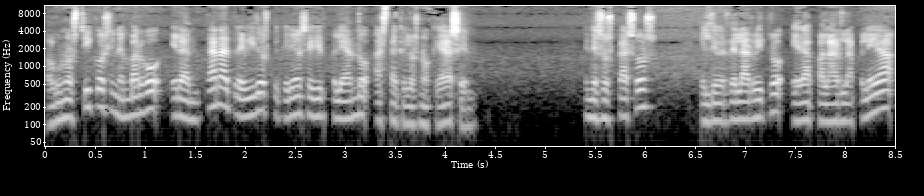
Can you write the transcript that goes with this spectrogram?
Algunos chicos, sin embargo, eran tan atrevidos que querían seguir peleando hasta que los noqueasen. En esos casos, el deber del árbitro era parar la pelea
